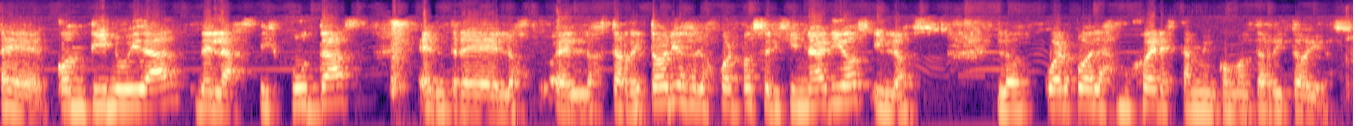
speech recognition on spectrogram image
eh, continuidad de las disputas entre los, eh, los territorios de los cuerpos originarios y los, cuerpos de las mujeres también como territorios.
